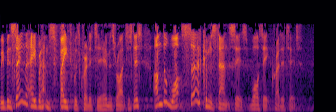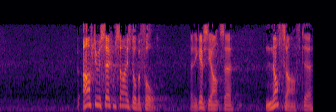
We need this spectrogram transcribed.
We've been saying that Abraham's faith was credited to him as righteousness. Under what circumstances was it credited? But After he was circumcised or before? Then he gives the answer not after,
